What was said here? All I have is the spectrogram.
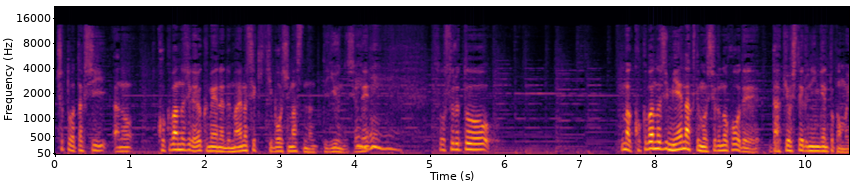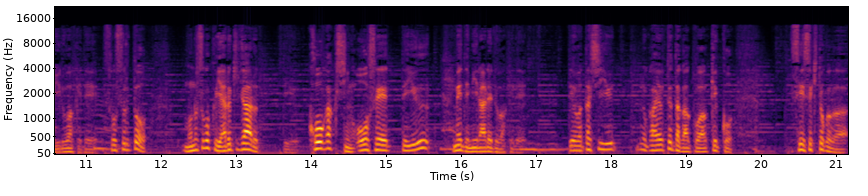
ちょっと私あの黒板の字がよく見えないので前の席希望しますなんて言うんですよね、えええそうすると、まあ、黒板の字見えなくても後ろの方で妥協している人間とかもいるわけで、うん。そうするとものすごくやる気があるっていう高学心旺盛っていう目で見られるわけで、で私の通ってた学校は結構成績とかが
